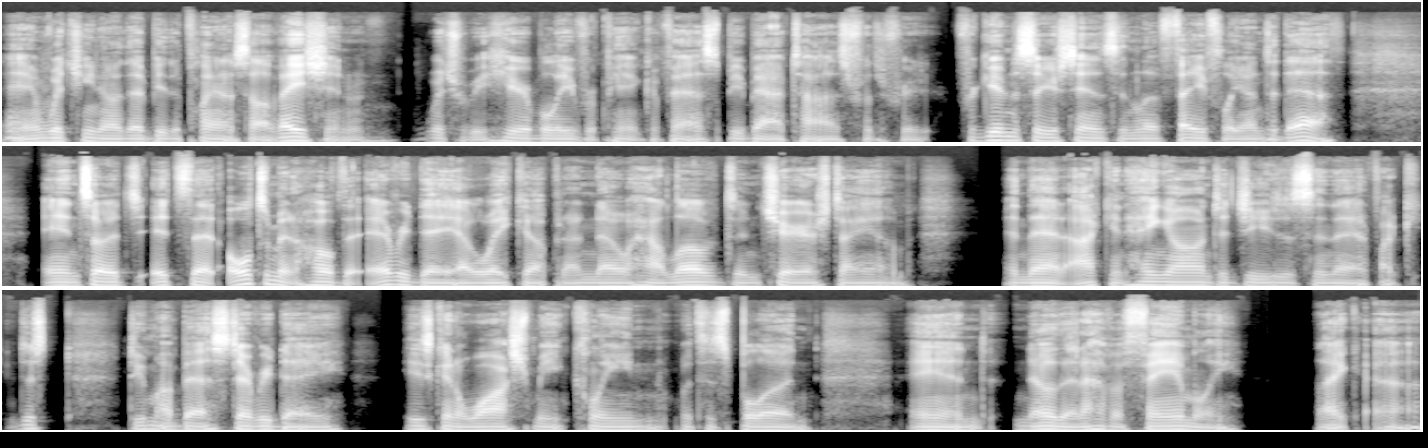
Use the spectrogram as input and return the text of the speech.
and which you know that'd be the plan of salvation, which would be hear, believe, repent, confess, be baptized for the for- forgiveness of your sins and live faithfully unto death. And so it's it's that ultimate hope that every day I wake up and I know how loved and cherished I am, and that I can hang on to Jesus, and that if I just do my best every day, He's going to wash me clean with His blood, and know that I have a family, like uh,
